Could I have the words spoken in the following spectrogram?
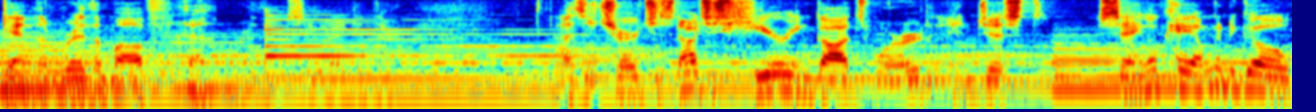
get in the rhythm of, rhythm, see what I did there, as a church, is not just hearing God's word and just saying, okay, I'm going to go,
